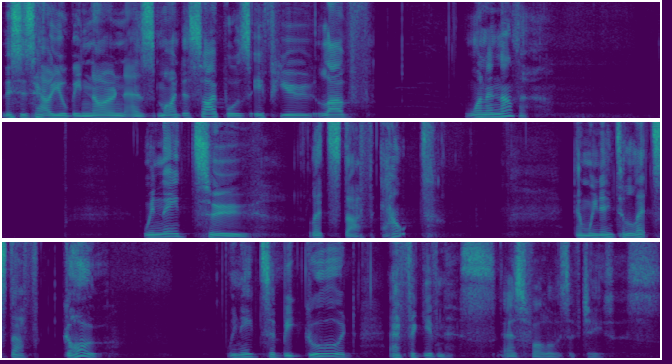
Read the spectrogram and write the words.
This is how you'll be known as my disciples if you love one another. We need to let stuff out and we need to let stuff go. We need to be good at forgiveness as followers of Jesus.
